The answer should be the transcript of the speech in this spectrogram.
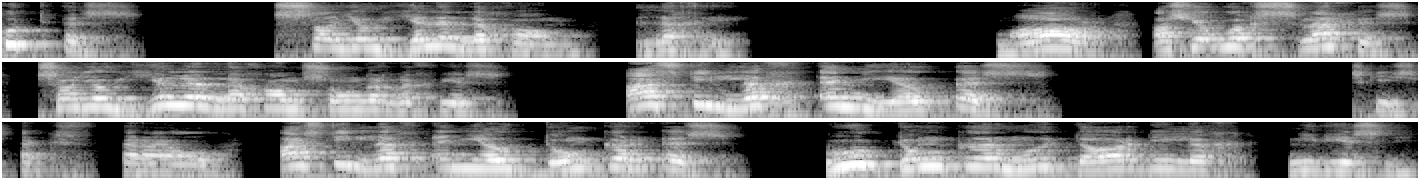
goed is, sal jou hele liggaam lig hê. Maar as jou oog sleg is, sal jou hele liggaam sonder lig wees. As die lig in jou is. Ekskuus, ek herhaal. As die lig in jou donker is, hoe donker moet daardie lig nie wees nie.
